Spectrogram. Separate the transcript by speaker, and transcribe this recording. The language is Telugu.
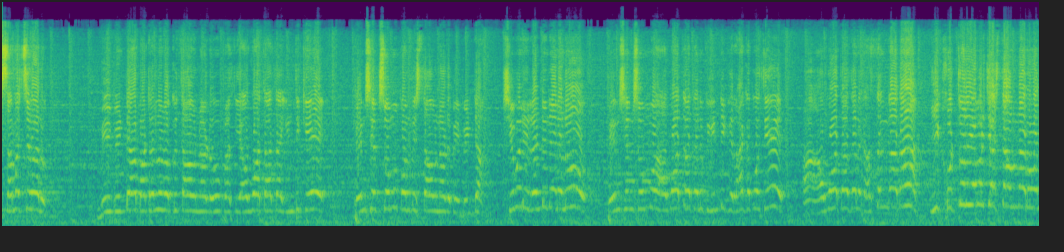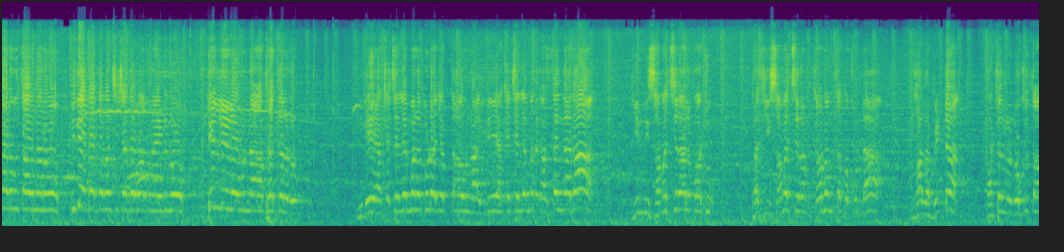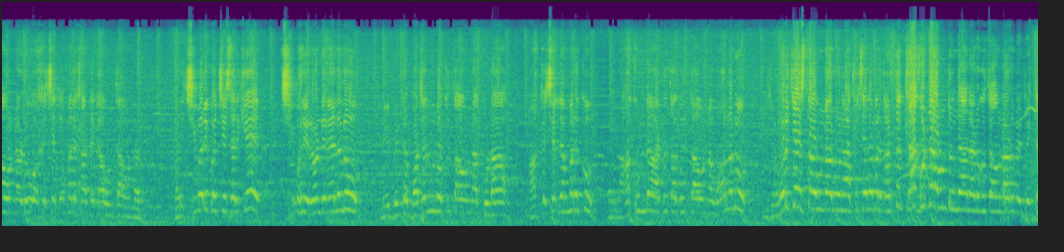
Speaker 1: సంవత్సరాలు. మీ బిడ్డ బటన్లు నొక్కుతా ఉన్నాడు. ప్రతి అవ్వ తాత ఇంటికే పెన్షన్ సొమ్ము పంపిస్తా ఉన్నాడు మీ బిడ్డ. చివరి రెండు నెలలు పెన్షన్ సొమ్ము అవ్వాతాతలకు ఇంటికి రాకపోతే ఆ అవ్వాతాతలకు అర్థం కాదా? ఈ కొట్టులు ఎవరు చేస్తా ఉన్నారు అని అడుగుతా ఉన్నాను. ఇదే పెద్ద మనిషి చంద్రబాబు నాయుడును ఢిల్లీలో ఉన్న ఆ పెద్దలను. ఇదే అక్క చెల్లెమ్మలకు కూడా చెప్తా ఉన్నా. ఇదే అక్క చెల్లెమ్మలకు అర్థం కాదా? ఇన్ని సంవత్సరాల పాటు ప్రతి సంవత్సరం క్రమం తప్పకుండా వాళ్ళ బిడ్డ బట్టలు నొక్కుతా ఉన్నాడు ఒక చెల్లెమ్మలకు అడ్డగా ఉంటా ఉన్నాడు. మరి చివరికి వచ్చేసరికి చివరి రెండు నెలలు మీ బిడ్డ బటన్లు నొక్కుతా ఉన్నా కూడా అక్క చెల్లెమ్మలకు రాకుండా అడ్డు తగులుతా ఉన్న వాళ్ళను ఎవరు చేస్తా ఉన్నారు అని అక్క చెల్లెమ్మలకు అర్థం కాకుండా ఉంటుందా అని అడుగుతా ఉన్నాడు మీ బిడ్డ.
